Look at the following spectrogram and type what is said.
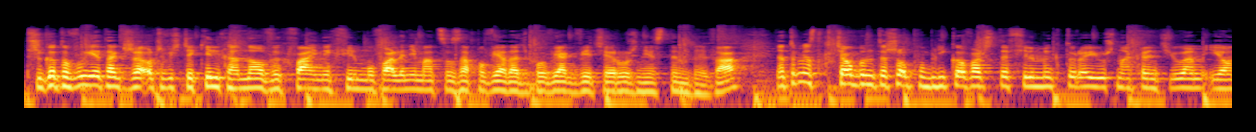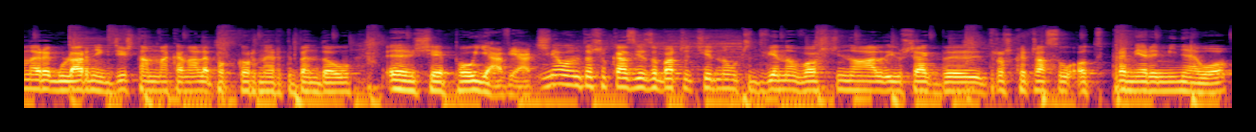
Przygotowuję także oczywiście kilka nowych, fajnych filmów, ale nie ma co zapowiadać, bo jak wiecie, różnie z tym bywa. Natomiast chciałbym też opublikować te filmy, które już nakręciłem i one regularnie gdzieś tam na kanale Popcorn Nerd będą e, się pojawiać. Miałem też okazję zobaczyć jedną czy dwie nowości, no ale już jakby troszkę czasu od premiery minęło.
